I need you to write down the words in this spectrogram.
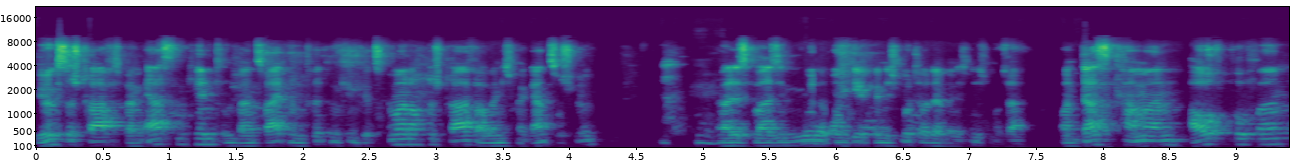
Die höchste Strafe ist beim ersten Kind und beim zweiten und dritten Kind gibt es immer noch eine Strafe, aber nicht mehr ganz so schlimm, weil es quasi nur darum geht, bin ich Mutter oder bin ich nicht Mutter. Und das kann man aufpuffern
